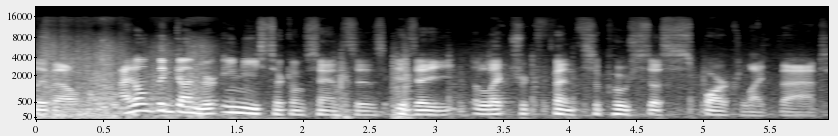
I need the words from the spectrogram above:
Really though, I don't think under any circumstances is a electric fence supposed to spark like that.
